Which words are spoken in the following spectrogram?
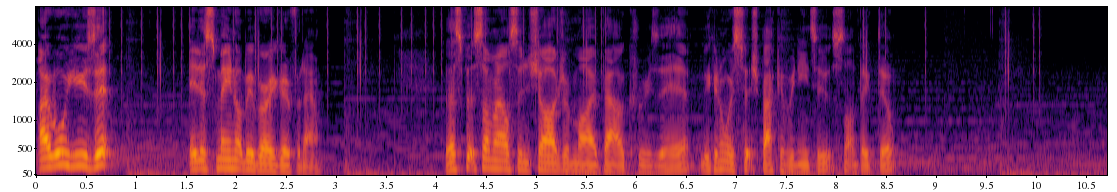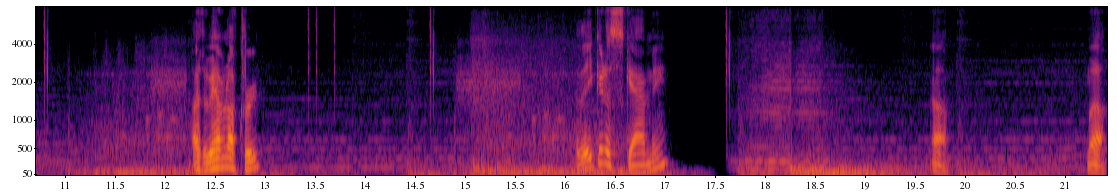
I will use it. It just may not be very good for now. Let's put someone else in charge of my battle cruiser here. We can always switch back if we need to. It's not a big deal. Oh, do we have enough crew? Are they gonna scam me? Oh. Well.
